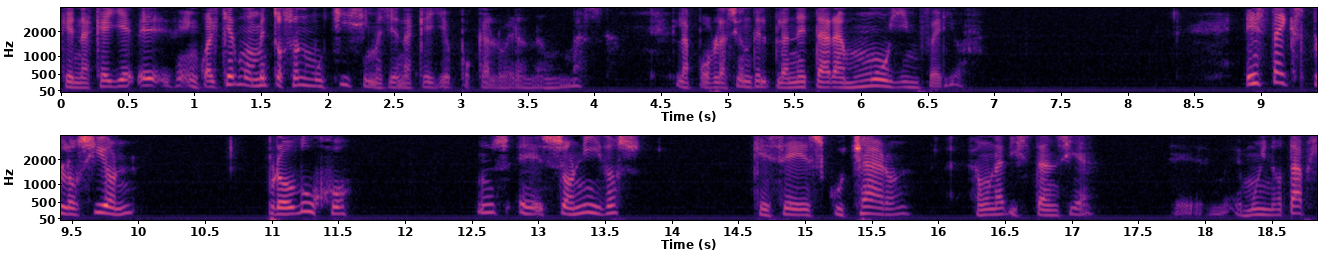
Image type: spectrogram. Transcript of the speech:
que en, aquella, eh, en cualquier momento son muchísimas y en aquella época lo eran aún más. La población del planeta era muy inferior. Esta explosión produjo sonidos que se escucharon a una distancia muy notable.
